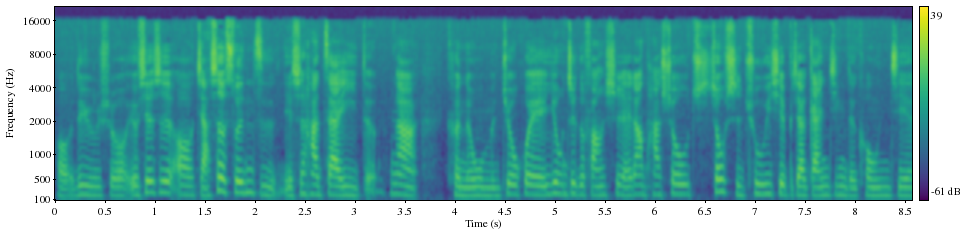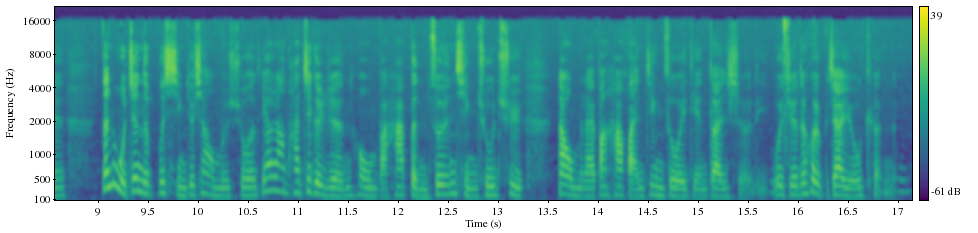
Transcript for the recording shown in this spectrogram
哦，例如说有些是哦，假设孙子也是他在意的，那可能我们就会用这个方式来让他收收拾出一些比较干净的空间。那如果真的不行，就像我们说，要让他这个人，我们把他本尊请出去，那我们来帮他环境做一点断舍离，我觉得会比较有可能。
